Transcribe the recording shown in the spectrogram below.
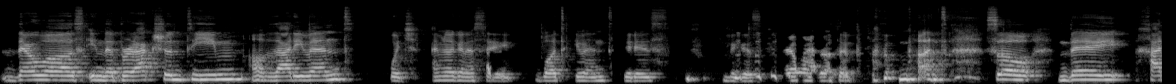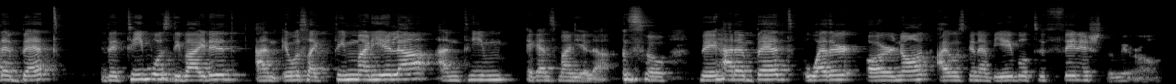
there was in the production team of that event, which I'm not gonna say what event it is because I don't want to gossip. but so they had a bet the team was divided and it was like team mariela and team against mariela. So they had a bet whether or not i was going to be able to finish the mural.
